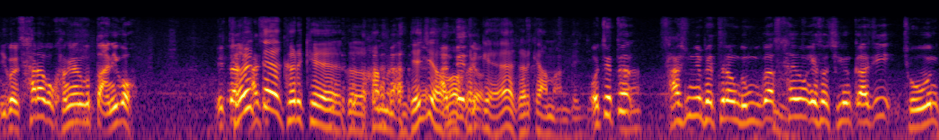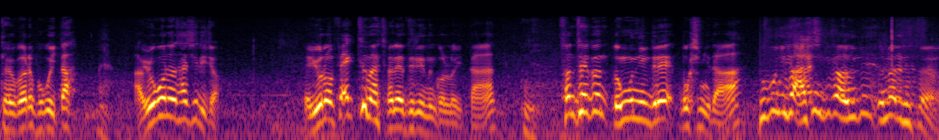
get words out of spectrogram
이걸 사라고 강요하는 것도 아니고 절대 다시- 그렇게 그 하면 안 되죠. 안 되죠. 그렇게 그렇게 하면 안 되죠. 어쨌든 40년 베테랑 농부가 사용해서 지금까지 좋은 결과를 보고 있다. 아 요거는 사실이죠. 요런 팩트만 전해드리는 걸로 일단 선택은 농부님들의 몫입니다. 두 분이서 아신 지가 얼마 되셨어요?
